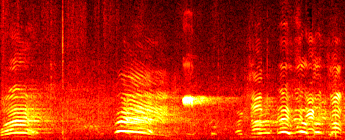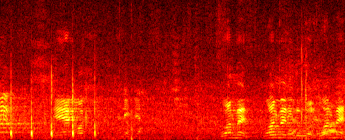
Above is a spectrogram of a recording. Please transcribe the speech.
Way. Way. Thank you. Hey, well done. Grab. One man, one man in the wall, one man.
